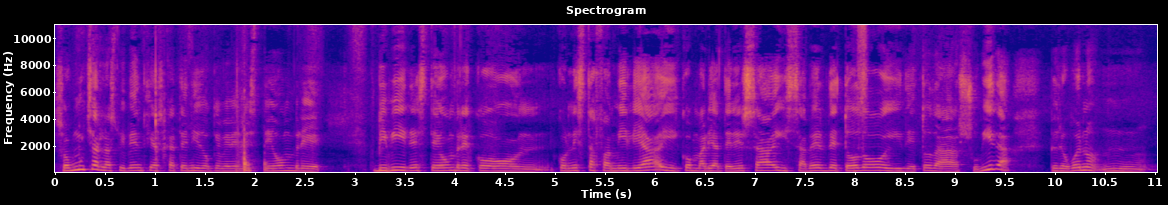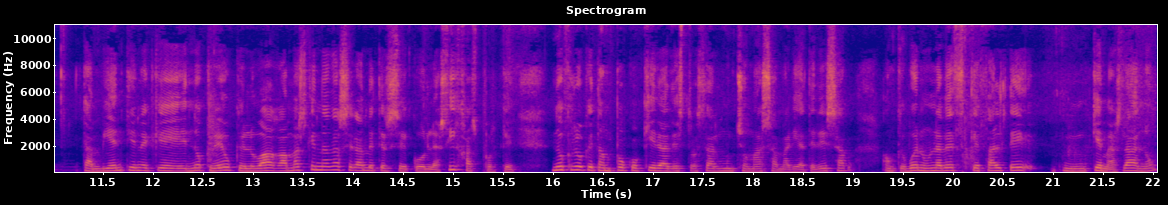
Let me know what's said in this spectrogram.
son muchas las vivencias que ha tenido que beber este hombre, vivir este hombre con, con esta familia y con María Teresa y saber de todo y de toda su vida. Pero bueno, mm, también tiene que, no creo que lo haga, más que nada será meterse con las hijas, porque no creo que tampoco quiera destrozar mucho más a María Teresa, aunque bueno, una vez que falte, mm, ¿qué más da, no?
